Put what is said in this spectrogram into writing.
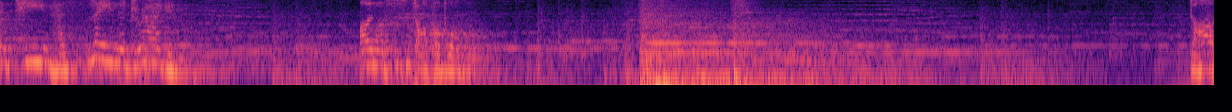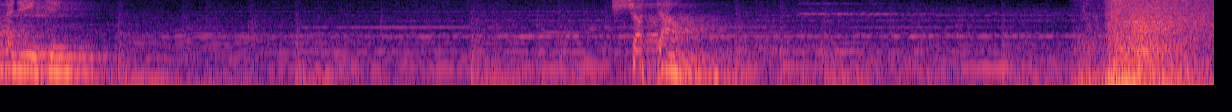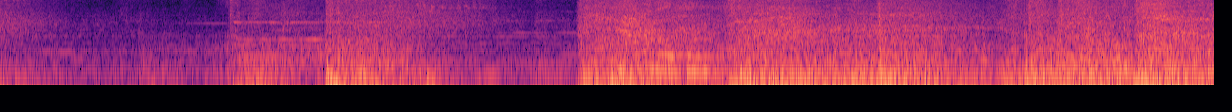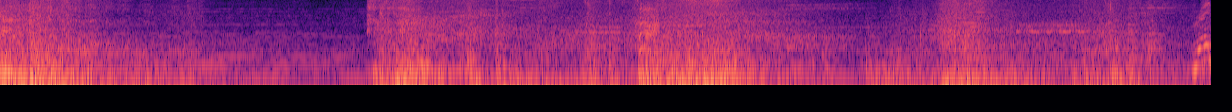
Red team has slain the dragon. Unstoppable. Dominating. Shut down.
